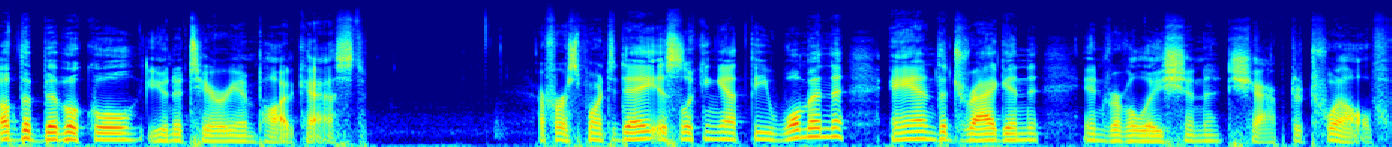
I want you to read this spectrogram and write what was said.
of the Biblical Unitarian Podcast. Our first point today is looking at the woman and the dragon in Revelation chapter 12.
